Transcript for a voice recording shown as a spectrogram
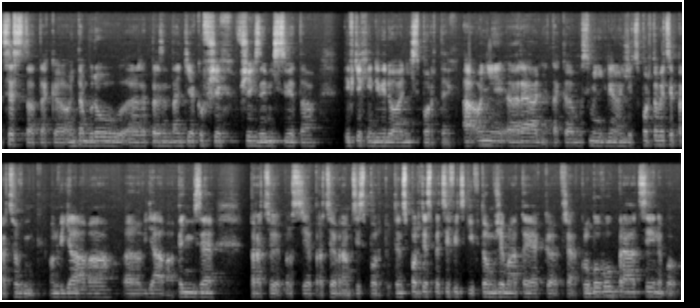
cesta, tak uh, oni tam budou reprezentanti jako všech, všech zemí světa, i v těch individuálních sportech. A oni uh, reálně, tak musíme někdy nahlížet. Sportovec je pracovník, on vydělává, vydělává peníze, pracuje prostě pracuje v rámci sportu. Ten sport je specifický v tom, že máte jak třeba klubovou práci nebo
